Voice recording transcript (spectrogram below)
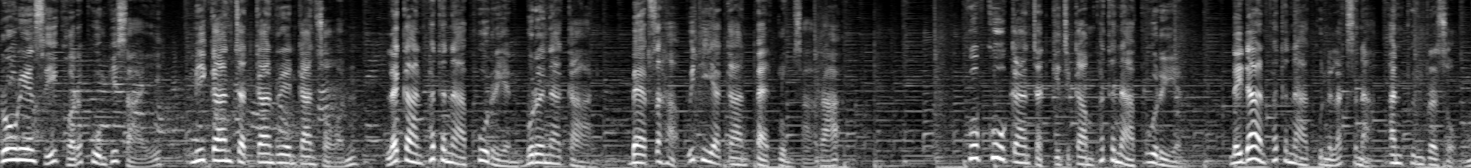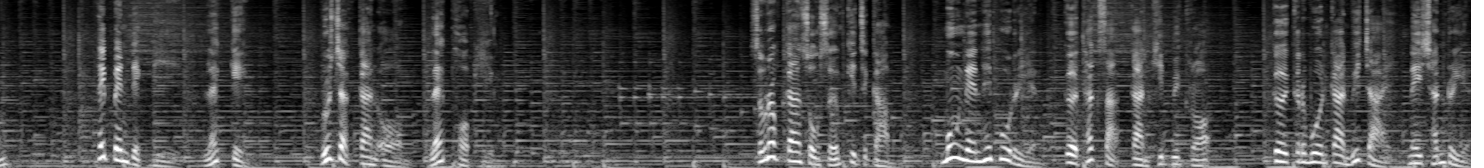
โรงเรียนศรีขอรภูมิพิสัย มีการจัดการเรียนการสอน และการพัฒนาผู้เรียนบูรณาการ แบบสหวิทยาการ 8 กลุ่มสาระ ควบคู่การจัดกิจกรรมพัฒนาผู้เรียน ในด้านพัฒนาคุณลักษณะอันพึงประสงค์ ให้เป็นเด็กดีและเก่ง รู้จักการออมและพอเพียง สำหรับการส่งเสริมกิจกรรม มุ่งเน้นให้ผู้เรียนเกิดทักษะการคิดวิเคราะห์ เกิดกระบวนการวิจัยในชั้นเรียน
